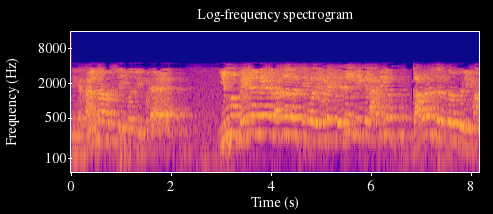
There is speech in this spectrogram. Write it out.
நீங்க நல்லவர் செய்வதை விட இன்னும் மேல மேல நல்லவர் செய்வதை விட எதில் நீங்கள் அதிகம் கவனம் செலுத்தவும் தெரியுமா?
